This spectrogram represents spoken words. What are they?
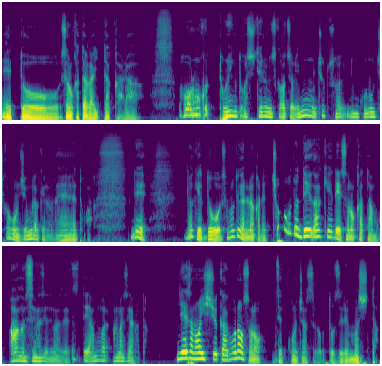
えっと、その方がいたから、あ、なんかトレーニングとかしてるんですかって言ったら、うん、ちょっとこの近くのジムだけどね、とか。で、だけど、その時はなんかね、ちょうど出かけで、その方も、あ、すいません、すいません、つってあんま話せなかった。で、その1週間後のその絶好のチャンスが訪れました。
